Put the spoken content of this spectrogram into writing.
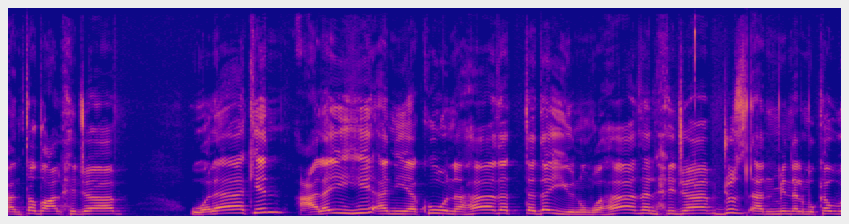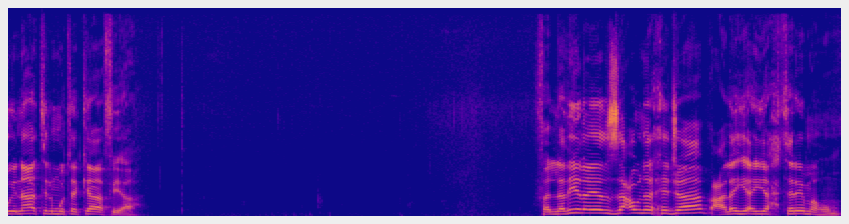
أن تضع الحجاب ولكن عليه أن يكون هذا التدين وهذا الحجاب جزءا من المكونات المتكافئة. فالذين ينزعون الحجاب عليه أن يحترمهم.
